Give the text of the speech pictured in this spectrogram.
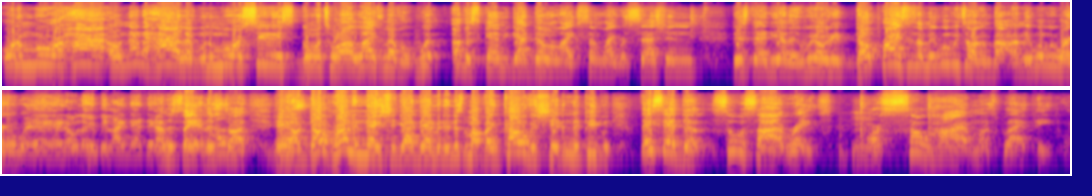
On a more high, or not a higher level, on a more serious, going to our life level. What other scam you got dealing like something like recession, this, that, the other? We gonna get dope prices? I mean, what we talking about? I mean, what we working with? Hey, don't look at me like that, nigga. I'm just saying, let's Oh, talk. yes. Hell, dope run the nation, goddamn it, and this motherfucking COVID shit. Them the people, they said the suicide rates mm. are so high amongst black people.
